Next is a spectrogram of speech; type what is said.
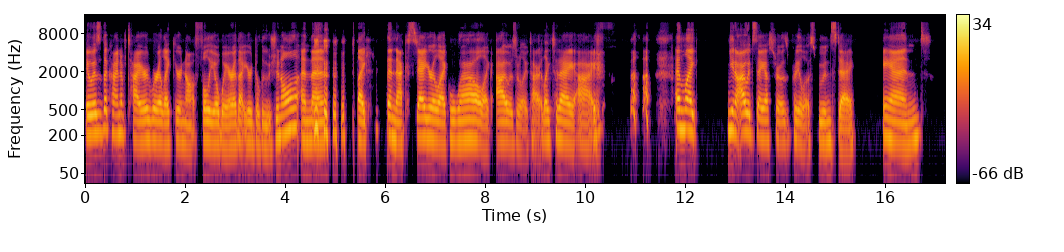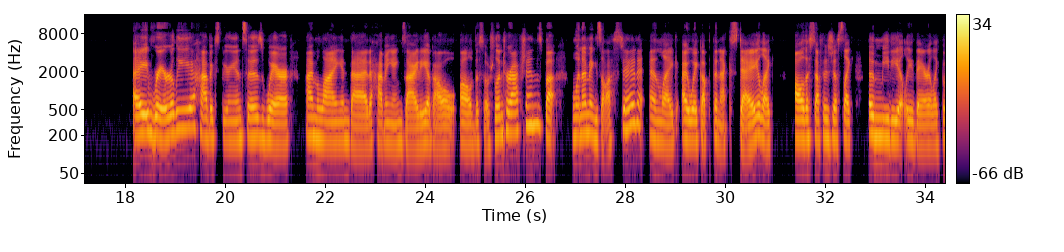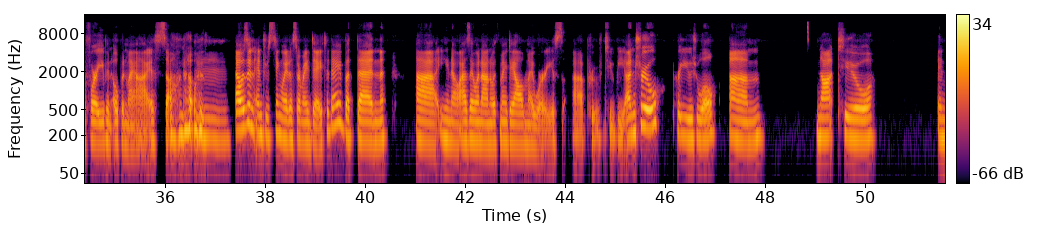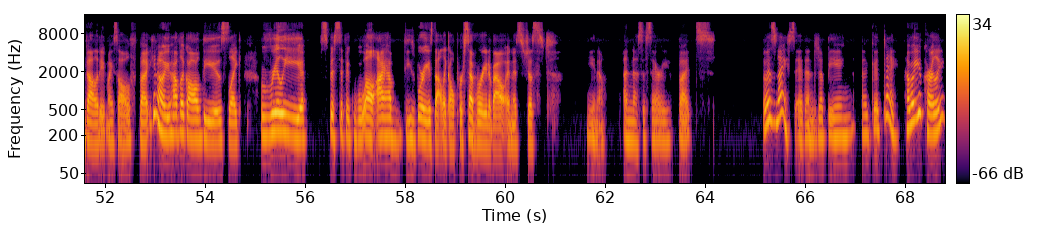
it was the kind of tired where like you're not fully aware that you're delusional and then like the next day you're like wow like I was really tired. Like today I and like, you know, I would say yesterday was a pretty low spoons day. And I rarely have experiences where I'm lying in bed having anxiety about all of the social interactions. But when I'm exhausted and like I wake up the next day, like all the stuff is just like immediately there, like before I even open my eyes. So that was mm. that was an interesting way to start my day today. But then uh, you know, as I went on with my day, all my worries uh, proved to be untrue per usual. Um, not to invalidate myself, but you know, you have like all these like really specific. Well, I have these worries that like I'll perseverate about, and it's just, you know, unnecessary. But it was nice. It ended up being a good day. How about you, Karly?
